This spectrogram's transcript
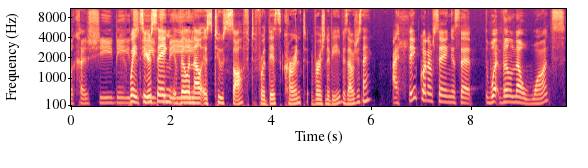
because she needs Wait, so you're Eve saying be- Villanelle is too soft for this current version of Eve? Is that what you're saying? I think what I'm saying is that what Villanelle wants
